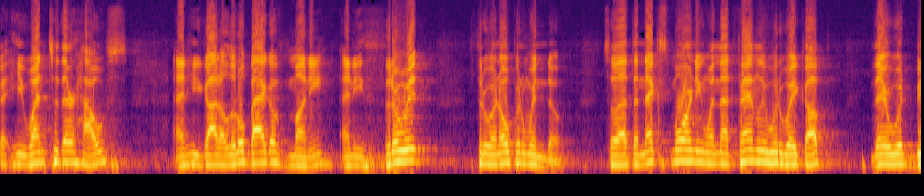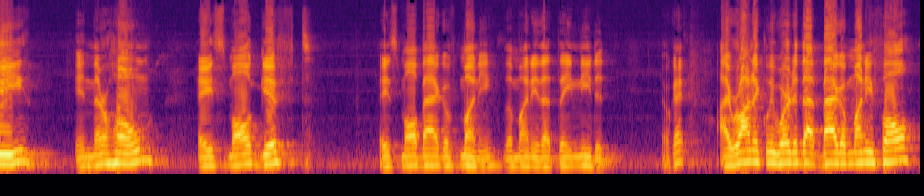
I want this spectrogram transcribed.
he went to their house and he got a little bag of money and he threw it through an open window. So that the next morning when that family would wake up, there would be in their home a small gift, a small bag of money, the money that they needed. Okay? Ironically, where did that bag of money fall?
